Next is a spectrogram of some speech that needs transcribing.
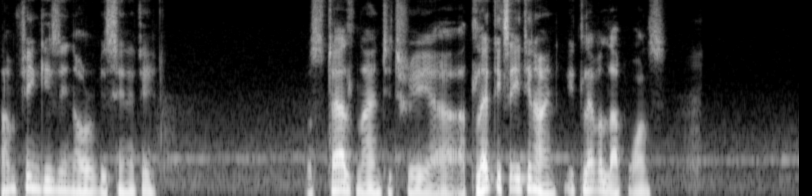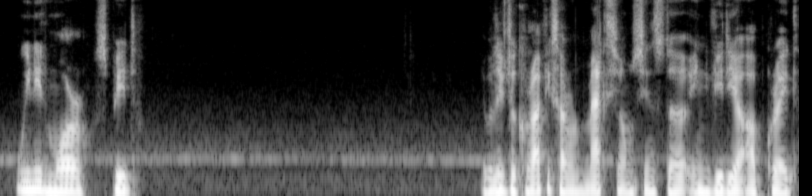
Something is in our vicinity. Stealth 93, uh, Athletics 89. It leveled up once. We need more speed. I believe the graphics are on maximum since the Nvidia upgrade.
